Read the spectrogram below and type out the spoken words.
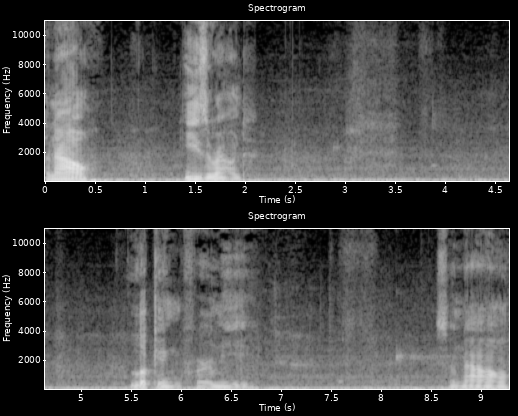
So now, he's around. Looking for me. So now,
